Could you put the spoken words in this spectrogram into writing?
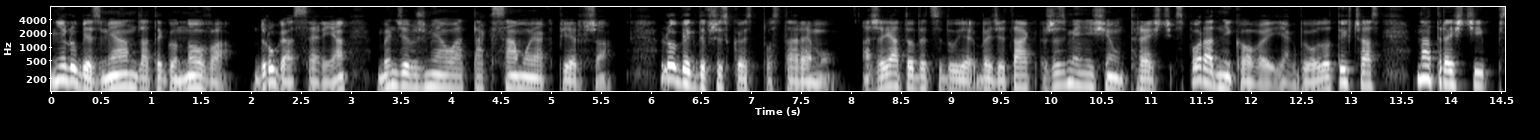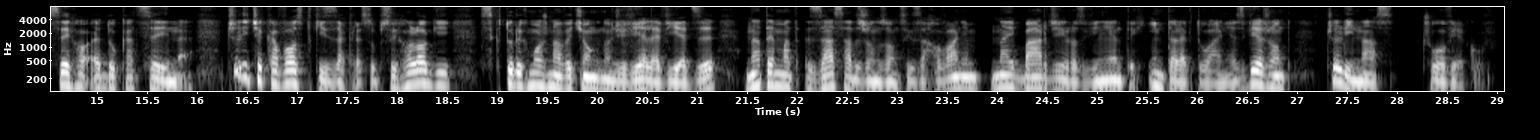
Nie lubię zmian, dlatego nowa, druga seria będzie brzmiała tak samo jak pierwsza. Lubię, gdy wszystko jest po staremu. A że ja to decyduję, będzie tak, że zmieni się treść z poradnikowej, jak było dotychczas, na treści psychoedukacyjne, czyli ciekawostki z zakresu psychologii, z których można wyciągnąć wiele wiedzy na temat zasad rządzących zachowaniem najbardziej rozwiniętych intelektualnie zwierząt, czyli nas, człowieków.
